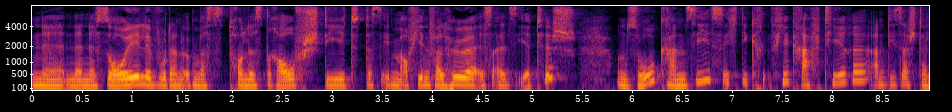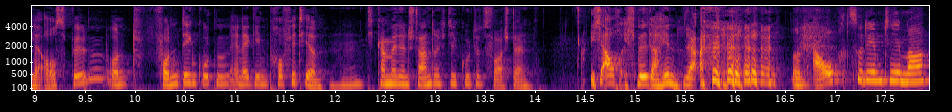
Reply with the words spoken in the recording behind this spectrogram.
eine, eine, eine Säule, wo dann irgendwas Tolles draufsteht, das eben auf jeden Fall höher ist als ihr Tisch. Und so kann sie sich die vier Krafttiere an dieser Stelle ausbilden und von den guten Energien profitieren. Mhm. Ich kann mir den Stand richtig gut jetzt vorstellen. Ich auch, ich will dahin. Ja. und auch zu dem Thema,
